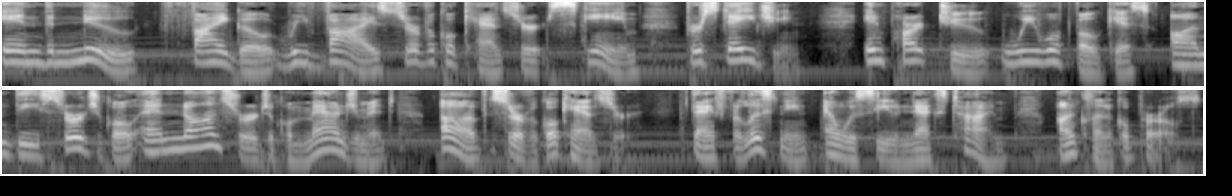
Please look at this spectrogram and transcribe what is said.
in the new FIGO revised cervical cancer scheme for staging. In part two, we will focus on the surgical and non surgical management of cervical cancer. Thanks for listening, and we'll see you next time on Clinical Pearls.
